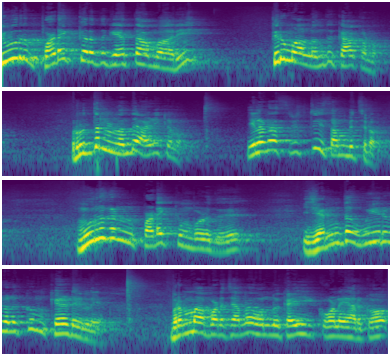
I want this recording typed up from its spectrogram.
இவர் படைக்கிறதுக்கு ஏற்ற மாதிரி திருமால் வந்து காக்கணும். ருத்ரன் வந்து அழிக்கணும். இல்லைன்னா சிருஷ்டி சம்பிச்சிடும் முருகன் படைக்கும் பொழுது எந்த உயிர்களுக்கும் கேடு இல்லையா பிரம்மா படைச்சாருன்னா ஒன்று கை கோணையாக இருக்கும்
